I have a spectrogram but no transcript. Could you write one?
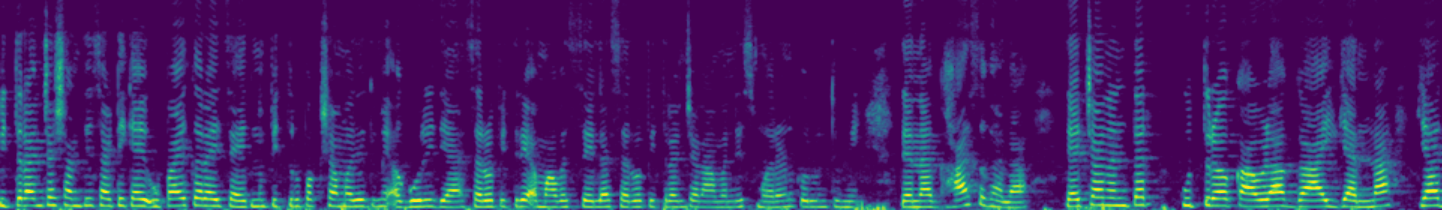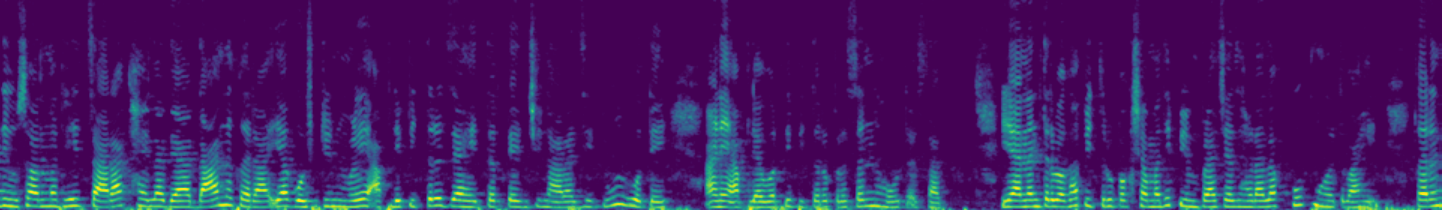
पितरांच्या शांतीसाठी काही उपाय करायचे आहेत मग पितृपक्षामध्ये तुम्ही अघोरी द्या सर्व पित्रे अमावस्येला सर्व पितरांच्या नावाने स्मरण करून तुम्ही त्यांना घास घाला. त्याच्यानंतर कुत्र कावळा गाय यांना या दिवसांमध्ये चारा खायला द्या दान करा या गोष्टींमुळे आपले पित्र जे आहेत तर त्यांची नाराजी दूर होते आणि आपल्यावरती पितर प्रसन्न होत असतात. यानंतर बघा पितृपक्षामध्ये पिंपळाच्या झाडाला खूप महत्त्व आहे. कारण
